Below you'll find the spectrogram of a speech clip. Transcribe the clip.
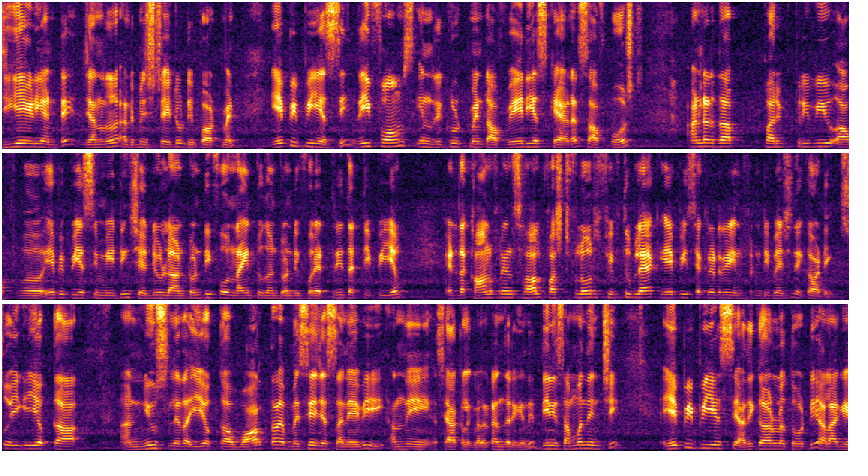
జిఏడి అంటే general administrative department APPSC reforms in recruitment of various cadres of post under the per preview of APPSC meeting scheduled on twenty four nine two thousand twenty four at three thirty PM at the conference hall first floor fifth block AP secretary information recording so ఈ యొక్క న్యూస్ లేదా ఈ యొక్క వార్త మెసేజెస్ అనేవి అన్ని శాఖలకు వెళ్ళడం జరిగింది. దీనికి సంబంధించి ఏపీపీఎస్సీ అధికారులతోటి అలాగే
